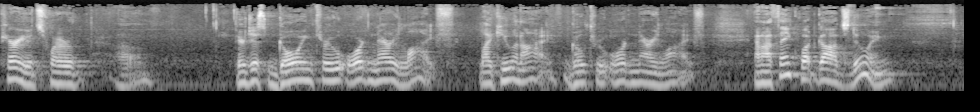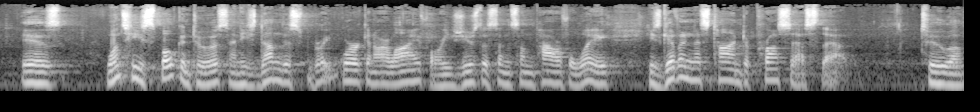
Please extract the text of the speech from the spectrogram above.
periods where um, they're just going through ordinary life, like you and I go through ordinary life. And I think what God's doing is once He's spoken to us and He's done this great work in our life, or He's used us in some powerful way, He's given us time to process that, to uh,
